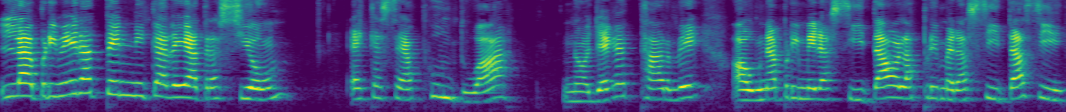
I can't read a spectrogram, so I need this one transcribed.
La primera técnica de atracción es que seas puntual. No llegues tarde a una primera cita o las primeras citas. Si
